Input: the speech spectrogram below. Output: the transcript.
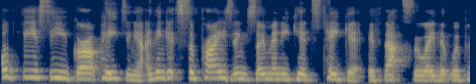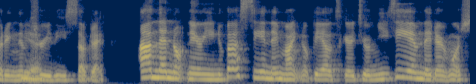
obviously you grow up hating it. I think it's surprising so many kids take it if that's the way that we're putting them yeah. through these subjects. And they're not near a university and they might not be able to go to a museum. They don't watch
